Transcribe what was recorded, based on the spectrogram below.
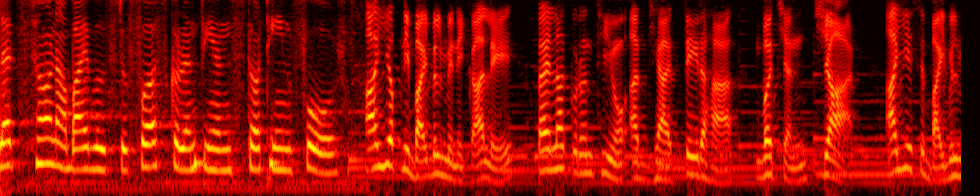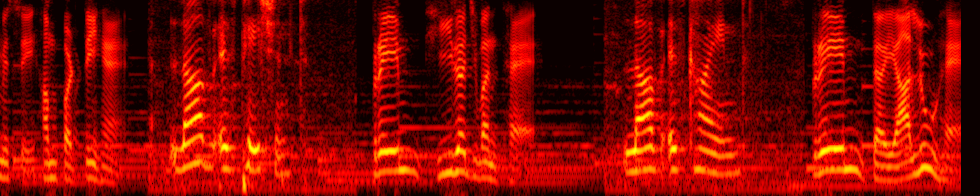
Let's turn our Bibles to 1 Corinthians 13:4. आइए अपनी बाइबल में निकाले पहला कुरंथियों अध्याय तेरह वचन चार आइए इसे बाइबल में से हम पढ़ते हैं Love is patient. प्रेम धीरजवंत है Love is kind. प्रेम दयालु है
